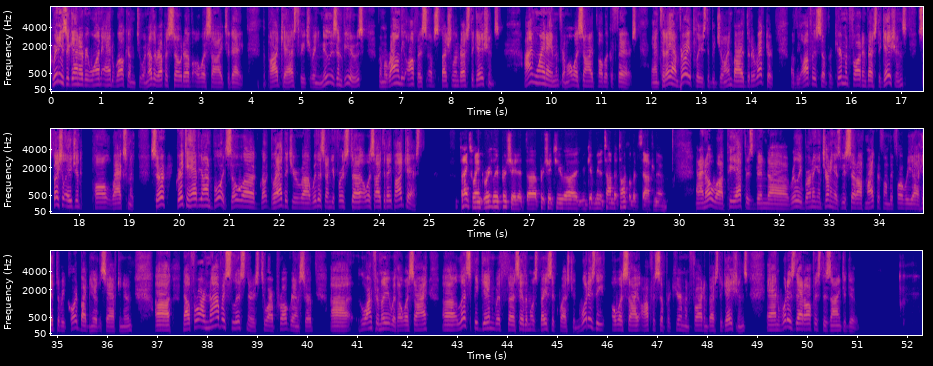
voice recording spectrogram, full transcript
Greetings again, everyone, and welcome to another episode of OSI Today, the podcast featuring news and views from around the Office of Special Investigations. I'm Wayne Amon from OSI Public Affairs, and today I'm very pleased to be joined by the Director of the Office of Procurement Fraud Investigations, Special Agent Paul Wachsmuth. Sir, great to have you on board. So uh, glad that you're uh, with us on your first uh, OSI Today podcast. Thanks, Wayne. Greatly appreciate it. Uh, appreciate you uh, you giving me the time to talk a little bit this afternoon. And I know uh, PF has been uh, really burning and turning as we set off microphone before we uh, hit the record button here this afternoon. Uh, now, for our novice listeners to our program, sir, who aren't familiar with OSI, let's begin with, say, the most basic question: What is the OSI Office of Procurement Fraud Investigations, and what is that office designed to do?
